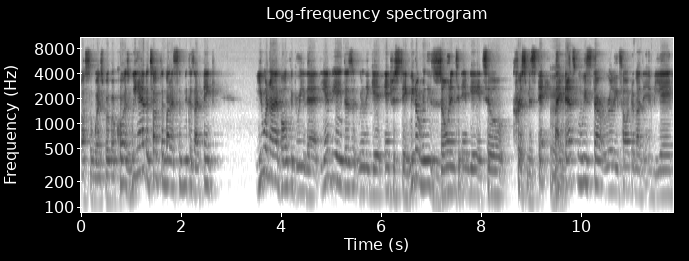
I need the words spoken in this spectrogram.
Russell Westbrook. Of course, we haven't talked about it simply because I think you and I both agree that the NBA doesn't really get interesting. We don't really zone into the NBA until Christmas Day. Mm-hmm. Like that's when we start really talking about the NBA. And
